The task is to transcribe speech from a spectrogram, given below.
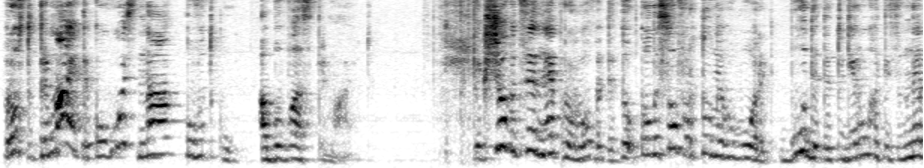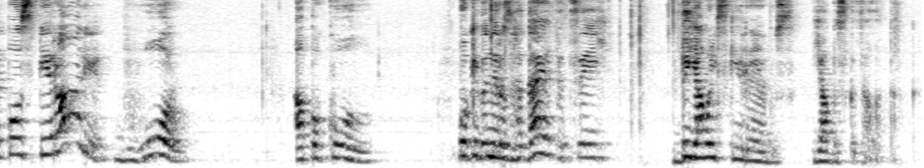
Просто тримаєте когось на поводку або вас тримають. Якщо ви це не проробите, то колесо фортуни говорить, будете тоді рухатися не по спіралі вгору, а по колу. Поки ви не розгадаєте цей диявольський ребус, я би сказала так.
